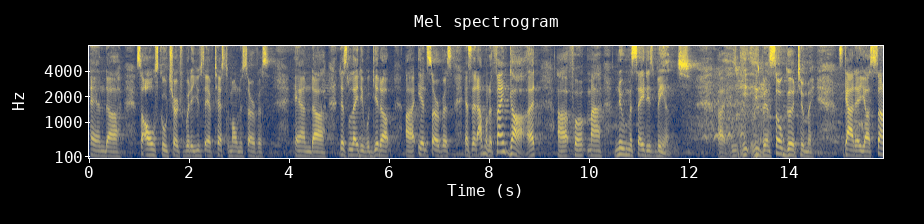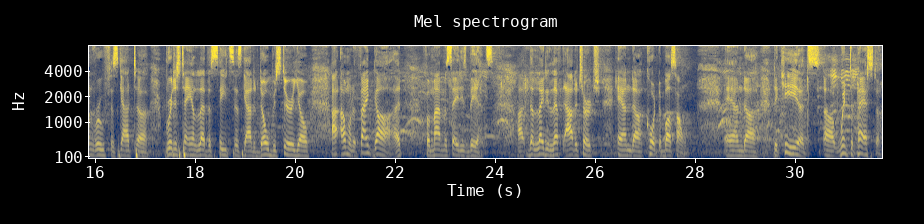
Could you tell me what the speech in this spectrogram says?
And uh, it's an old school church where they used to have testimony service. And uh, this lady would get up uh, in service and said, I want to thank God uh, for my new Mercedes Benz. Uh, he, has been so good to me. It's got a uh, sunroof. It's got British tan leather seats. It's got a Dolby stereo. I, I want to thank God for my Mercedes Benz. Uh, the lady left out of church and uh, caught the bus home. And uh, the kids went to pastor.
